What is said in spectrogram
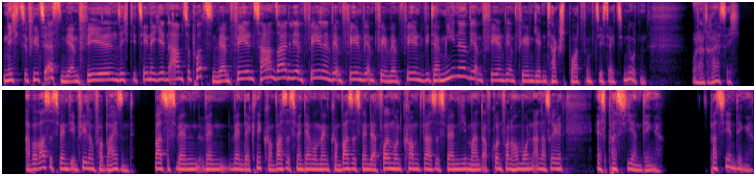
nicht zu viel zu essen. Wir empfehlen, sich die Zähne jeden Abend zu putzen. Wir empfehlen Zahnseide. Wir empfehlen, wir empfehlen, wir empfehlen. Wir empfehlen Vitamine. Wir empfehlen, wir empfehlen jeden Tag Sport 50, 60 Minuten oder 30. Aber was ist, wenn die Empfehlungen vorbei sind? Was ist, wenn, wenn, wenn der Knick kommt? Was ist, wenn der Moment kommt? Was ist, wenn der Vollmond kommt? Was ist, wenn jemand aufgrund von Hormonen anders regelt? Es passieren Dinge. Es passieren Dinge.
